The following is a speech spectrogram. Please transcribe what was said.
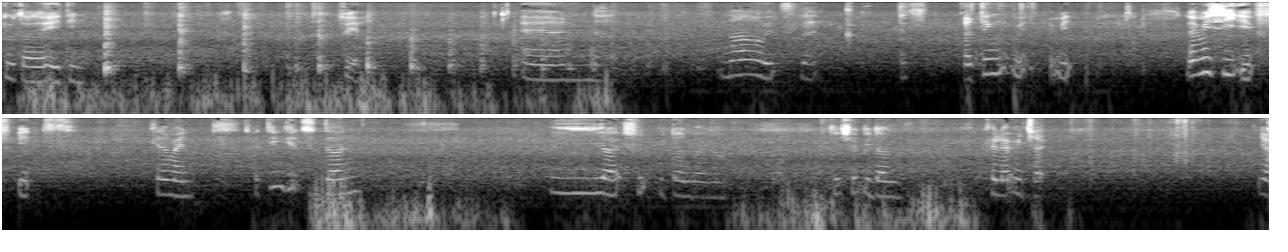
2018. So yeah. And now it's like it's I think let me let me see if it's okay never mind. I think it's done. Yeah, it should be done by now. Okay, it should be done. Okay, let me check. Yeah,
